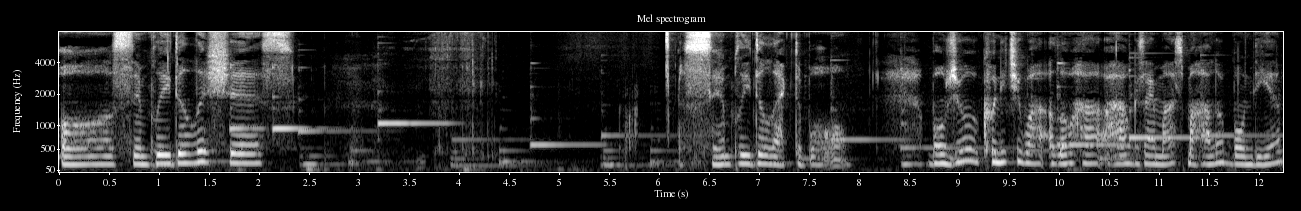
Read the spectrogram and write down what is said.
Oh, simply delicious. Simply delectable. Bonjour, konnichiwa, aloha, ahau gozaimasu, mahalo, bon dia,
